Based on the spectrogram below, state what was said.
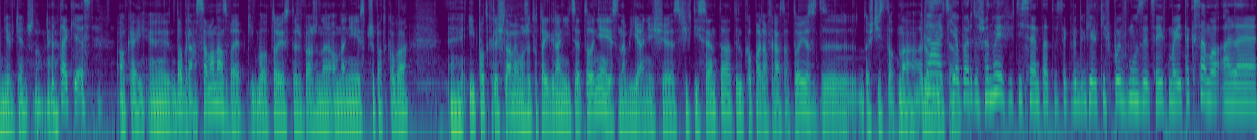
niewdzięczną, nie? Tak jest. Okej, okay. dobra. Sama nazwa epki, bo to jest też ważne, ona nie jest przypadkowa. E, I podkreślamy może tutaj granicę. To nie jest nabijanie się z 50 Centa, tylko parafraza. To jest e, dość istotna tak, różnica. Tak, ja bardzo szanuję 50 Centa. To jest jakby wielki wpływ w muzyce i w mojej tak samo, ale,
